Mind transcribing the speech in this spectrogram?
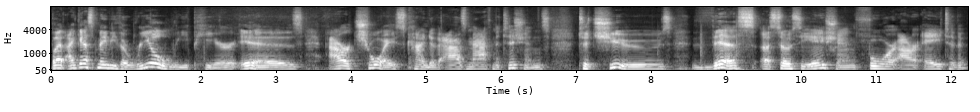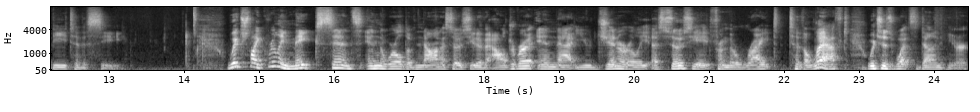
But I guess maybe the real leap here is our choice, kind of as mathematicians, to choose this association for our A to the B to the C which like really makes sense in the world of non-associative algebra in that you generally associate from the right to the left, which is what's done here,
